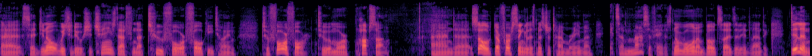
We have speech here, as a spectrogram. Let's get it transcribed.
uh, said, you know what we should do? We should change that from that 2 4 folky time to 4 4 to a more pop song. And uh, so their first single is Mr. Tambourine Man. It's a massive hit. It's number one on both sides of the Atlantic. Dylan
